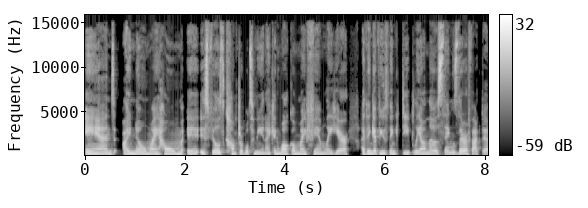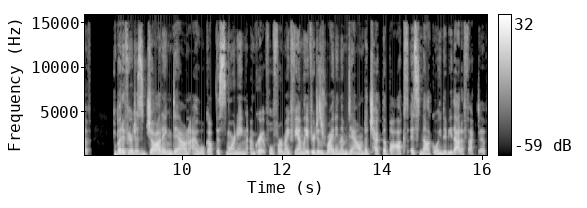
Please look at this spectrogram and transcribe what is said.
And I know my home is feels comfortable to me and I can welcome my family here. I think if you think deeply on those things, they're effective. But if you're just jotting down, I woke up this morning, I'm grateful for my family, if you're just writing them down to check the box, it's not going to be that effective.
